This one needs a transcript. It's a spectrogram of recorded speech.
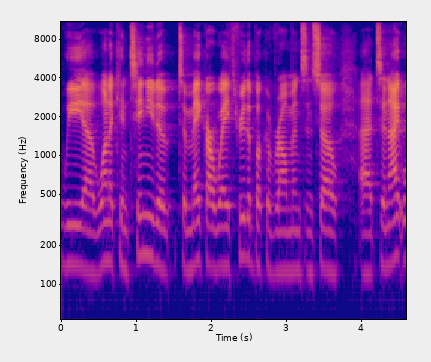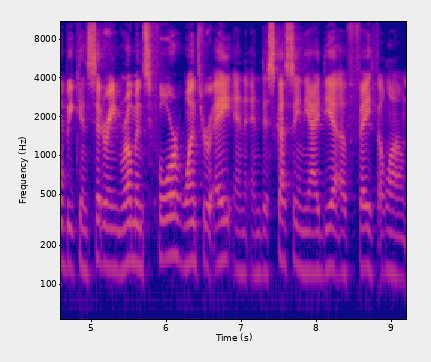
we uh, want to continue to, to make our way through the book of Romans. And so uh, tonight we'll be considering Romans 4, 1 through 8, and, and discussing the idea of faith alone.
